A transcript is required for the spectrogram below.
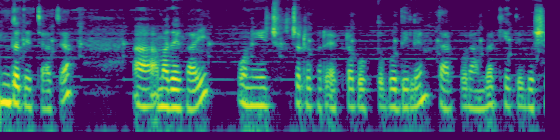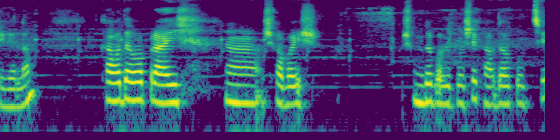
ইমদাদের চাচা আমাদের ভাই, উনি ছোটোখাটো একটা বক্তব্য দিলেন, তারপর আমরা খেতে বসে গেলাম। খাওয়া দাওয়া প্রায় সবাই সুন্দরভাবে বসে খাওয়া দাওয়া করছে।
